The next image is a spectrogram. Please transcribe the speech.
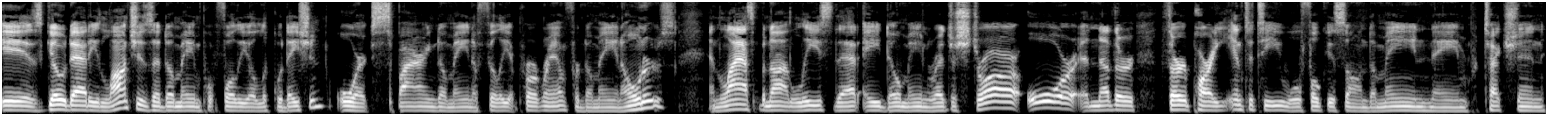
is GoDaddy launches a domain portfolio liquidation or expiring domain affiliate program for domain owners. And last but not least, that a domain registrar or another third party entity will focus on domain name protection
